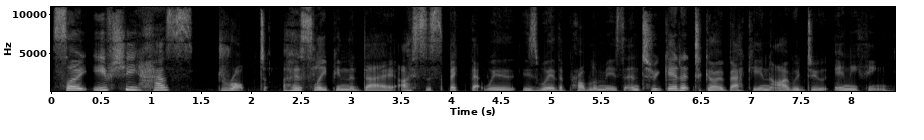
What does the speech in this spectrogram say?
So if she has dropped her sleep in the day, I suspect that is where the problem is. And to get it to go back in, I would do anything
